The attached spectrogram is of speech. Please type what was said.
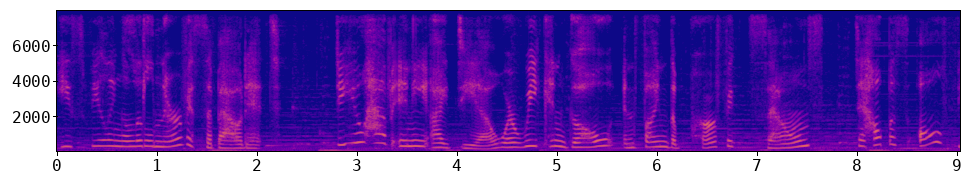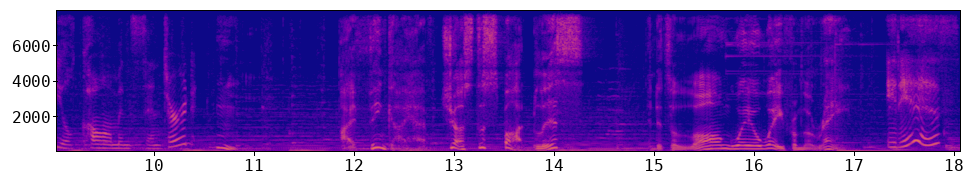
he's feeling a little nervous about it. Do you have any idea where we can go and find the perfect sounds to help us all feel calm and centered? Hmm. I think I have just the spot, Bliss. And it's a long way away from the rain. It is.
